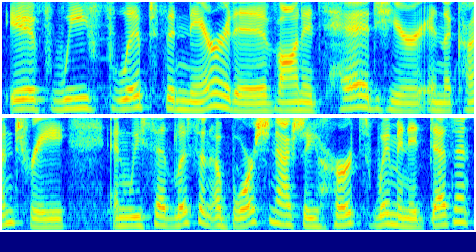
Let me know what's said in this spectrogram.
if we flipped the narrative on its head here in the country and we said, listen, abortion actually hurts women. It doesn't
